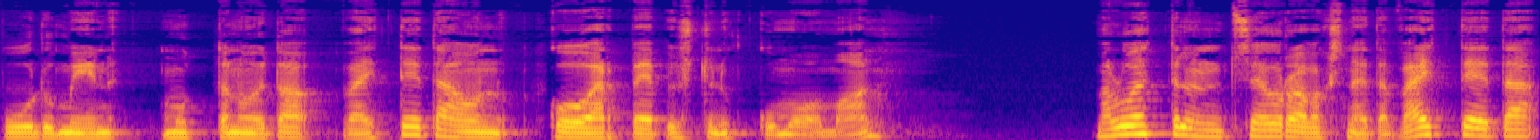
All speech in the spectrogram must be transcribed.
Puudumiin, mutta noita väitteitä on KRP pystynyt kumoamaan. Mä luettelen nyt seuraavaksi näitä väitteitä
